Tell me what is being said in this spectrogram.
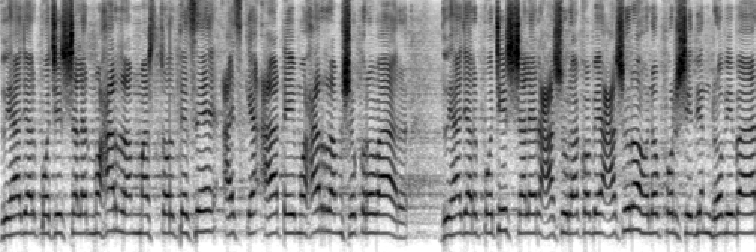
দুই হাজার পঁচিশ সালের মহারম মাস চলতেছে আজকে আটই মহারম শুক্রবার। দুই হাজার পঁচিশ সালের আশুরা কবে? আশুরা হলো পরশু দিন রবিবার।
